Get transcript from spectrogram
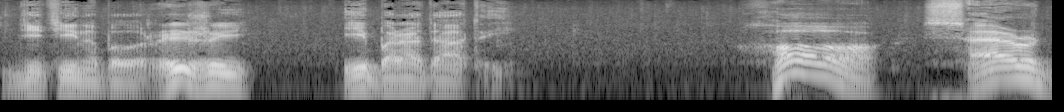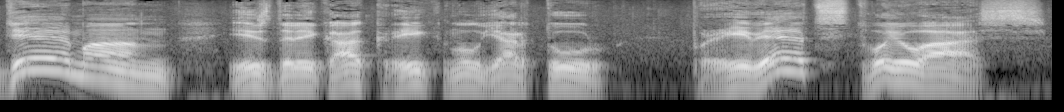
Детина был рыжий и бородатый. «Хо, сэр Демон!» — издалека крикнул Яртур — «Приветствую вас!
